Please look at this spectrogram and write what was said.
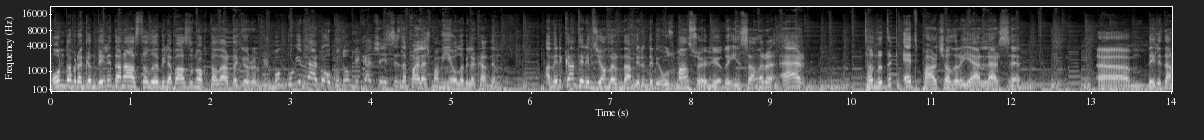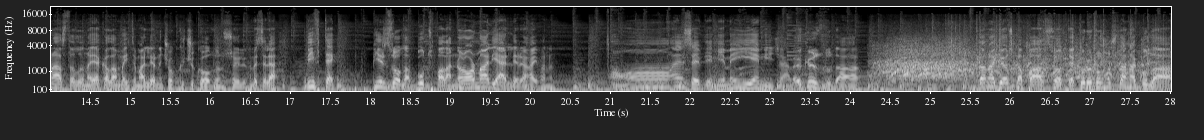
Onu da bırakın deli dana hastalığı bile bazı noktalarda görülmüş. Bu, bugünlerde okuduğum birkaç şeyi sizle paylaşmam iyi olabilir kandım. Amerikan televizyonlarından birinde bir uzman söylüyordu. İnsanları eğer tanıdık et parçaları yerlerse e, deli dana hastalığına yakalanma ihtimallerinin çok küçük olduğunu söylüyordu. Mesela biftek, pirzola, but falan normal yerleri hayvanın. Aa, en sevdiğim yemeği yiyemeyeceğim. Öküz dudağı. Dana göz kapağı sote, kurutulmuş dana kulağı.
